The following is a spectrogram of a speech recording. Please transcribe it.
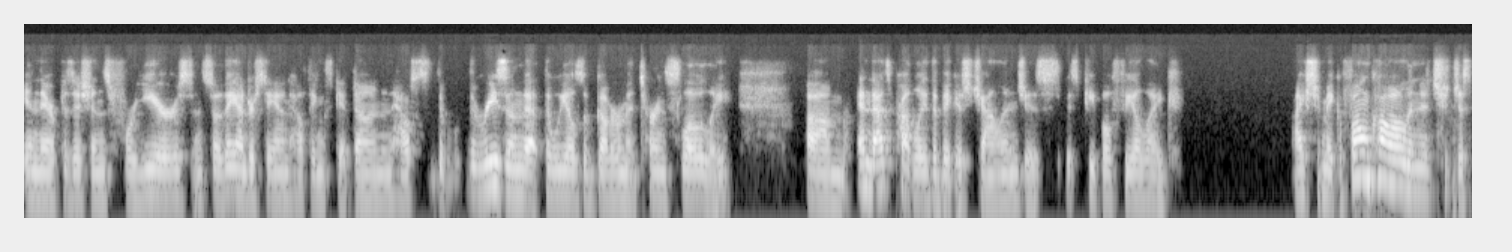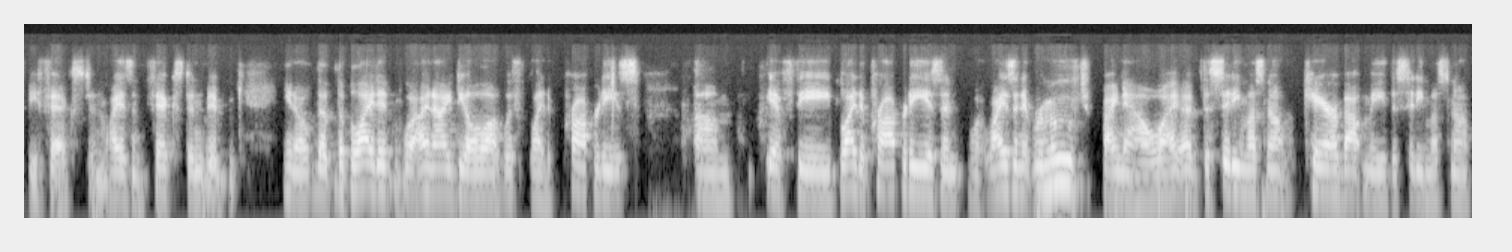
in their positions for years, and so they understand how things get done and how the, the reason that the wheels of government turn slowly. Um, and that's probably the biggest challenge is is people feel like I should make a phone call and it should just be fixed. And why isn't fixed? And it, you know, the the blighted. And I deal a lot with blighted properties. Um, if the blighted property isn't, why isn't it removed by now? Why uh, the city must not care about me? The city must not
